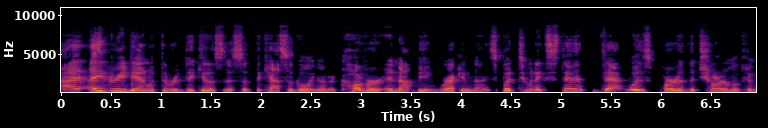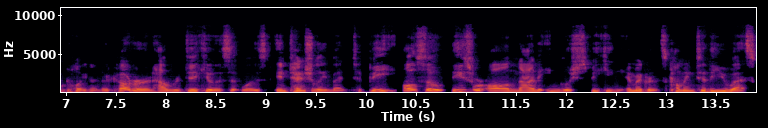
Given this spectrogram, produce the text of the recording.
I, I agree, Dan, with the ridiculousness of the castle going undercover and not being recognized. But to an extent, that was part of the charm of him going undercover and how ridiculous it was intentionally meant to be. Also, these were all non-English speaking immigrants coming to the U.S.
